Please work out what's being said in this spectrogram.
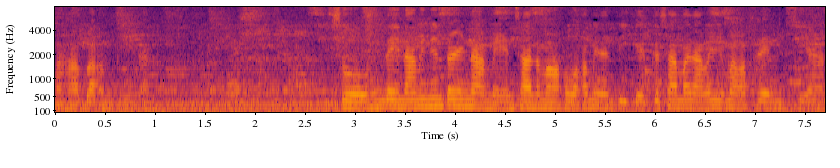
Mahaba ang pila. So, hintayin namin yung turn namin. Sana makakuha kami ng ticket. Kasama namin yung mga friends niya.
